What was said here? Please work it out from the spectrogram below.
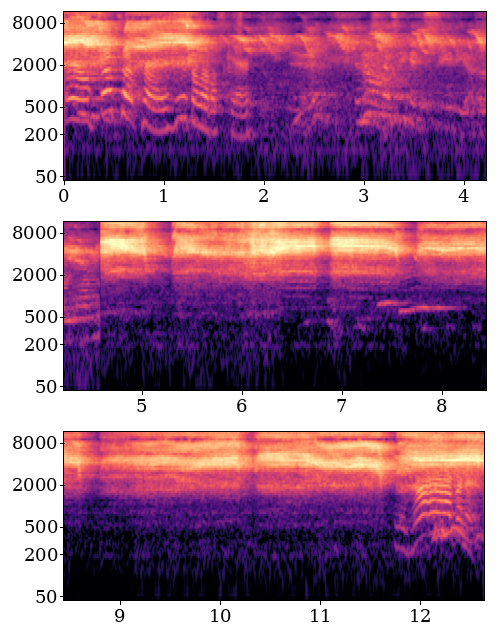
Well, okay. He's a little scared. and this has you can see the other one. He's not it.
